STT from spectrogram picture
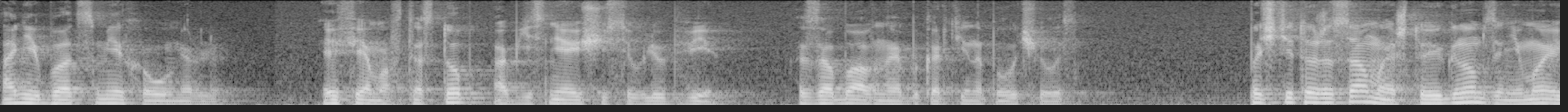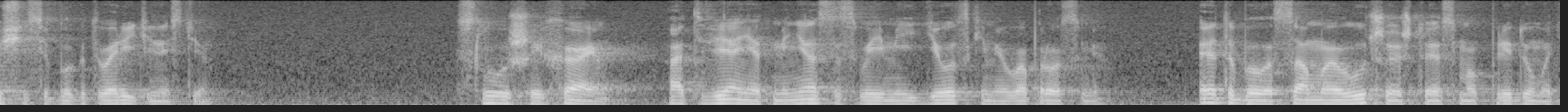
они бы от смеха умерли. Эфем автостоп, объясняющийся в любви. Забавная бы картина получилась. Почти то же самое, что и гном, занимающийся благотворительностью. «Слушай, Хайм, отвянь от меня со своими идиотскими вопросами. Это было самое лучшее, что я смог придумать.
